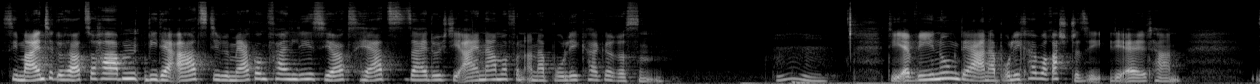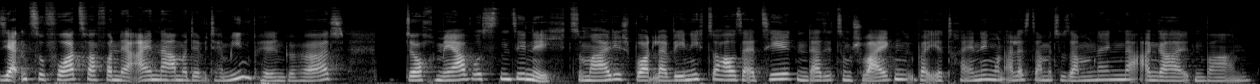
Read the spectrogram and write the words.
Sie meinte gehört zu haben, wie der Arzt die Bemerkung fallen ließ, Jörgs Herz sei durch die Einnahme von Anabolika gerissen. Mm. Die Erwähnung der Anabolika überraschte sie, die Eltern. Sie hatten zuvor zwar von der Einnahme der Vitaminpillen gehört, doch mehr wussten sie nicht, zumal die Sportler wenig zu Hause erzählten, da sie zum Schweigen über ihr Training und alles damit zusammenhängende angehalten waren.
